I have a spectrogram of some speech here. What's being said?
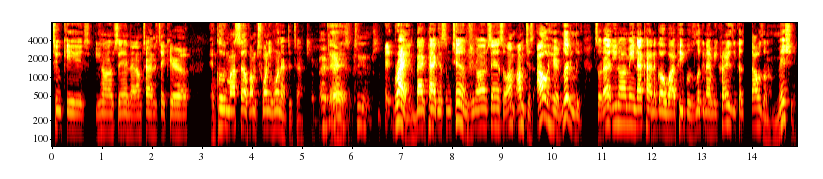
two kids, you know what I'm saying, that I'm trying to take care of, including myself. I'm 21 at the time. Backpack Damn. some Timbs. Eh, right, and backpacking some Tims, you know what I'm saying? So I'm I'm just out here literally. So that you know what I mean, that kind of go why people's looking at me crazy cuz I was on a mission.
